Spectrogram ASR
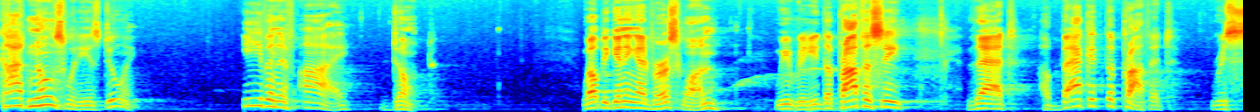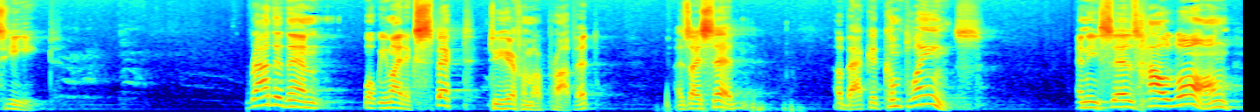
God knows what he is doing, even if I don't. Well, beginning at verse 1, we read the prophecy that Habakkuk the prophet received. Rather than what we might expect to hear from a prophet, as I said, Habakkuk complains. And he says, How long,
